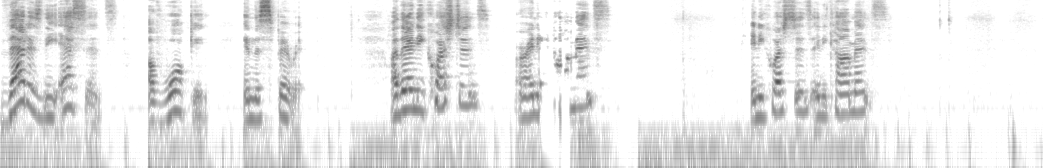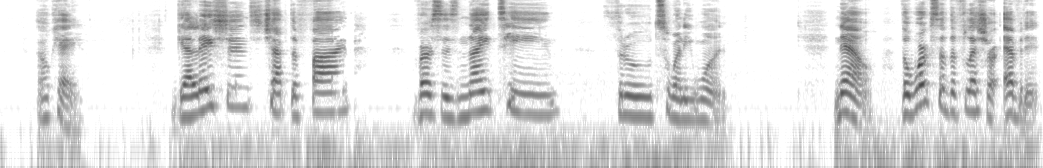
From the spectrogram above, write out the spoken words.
That is the essence of walking in the Spirit. Are there any questions or any comments? Any questions? Any comments? Okay. Galatians chapter 5, verses 19 through 21. Now, The works of the flesh are evident,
